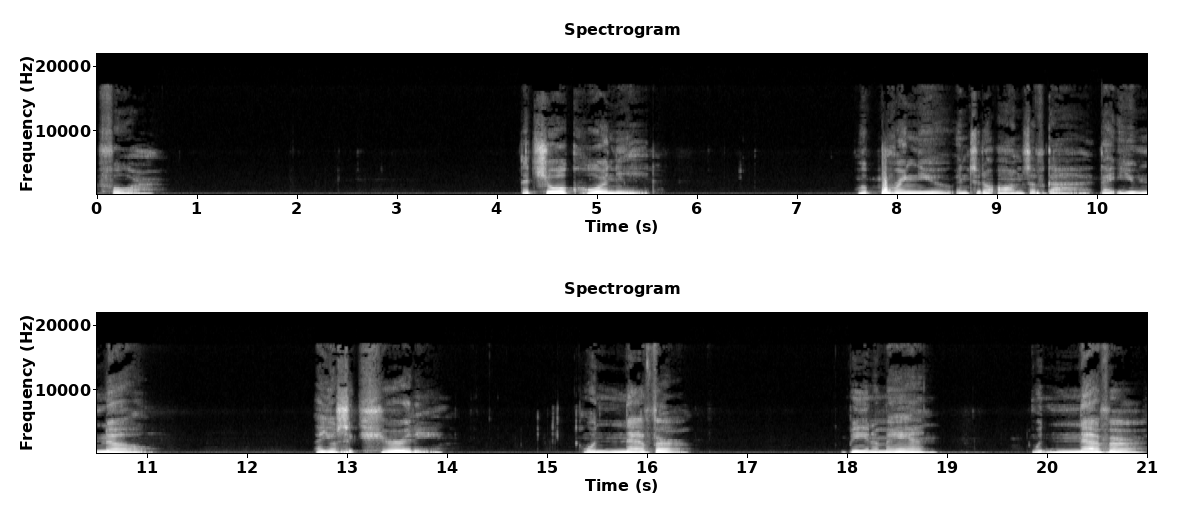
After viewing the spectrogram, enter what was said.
for. That your core need will bring you into the arms of God. That you know that your security will never be in a man, would never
